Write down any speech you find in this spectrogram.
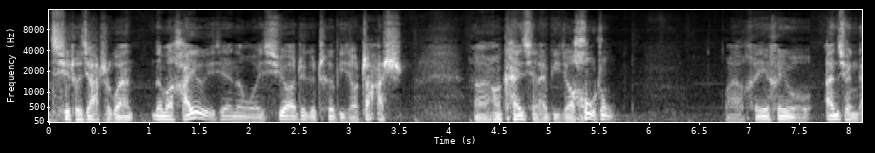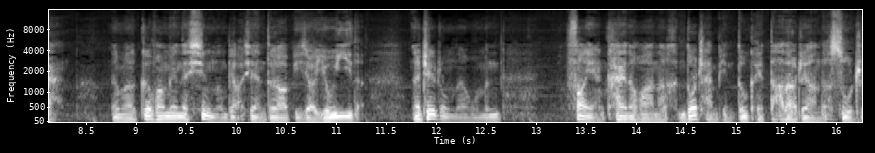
汽车价值观。那么还有一些呢，我需要这个车比较扎实，啊，然后开起来比较厚重，啊，很很有安全感，那么各方面的性能表现都要比较优异的。那这种呢，我们。放眼开的话呢，很多产品都可以达到这样的素质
